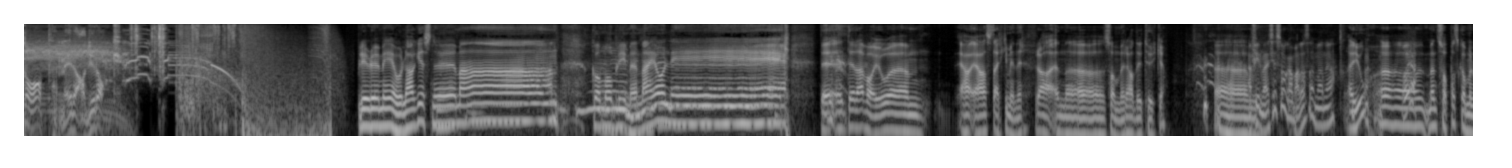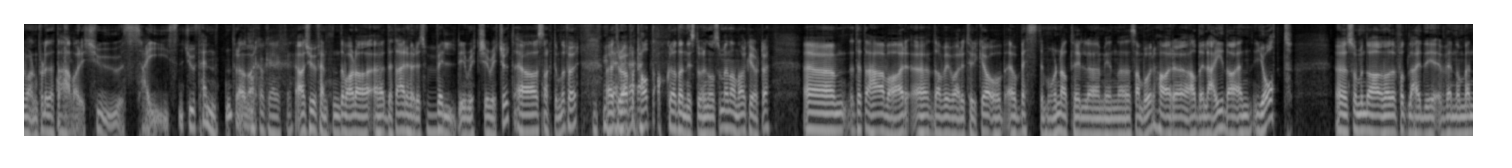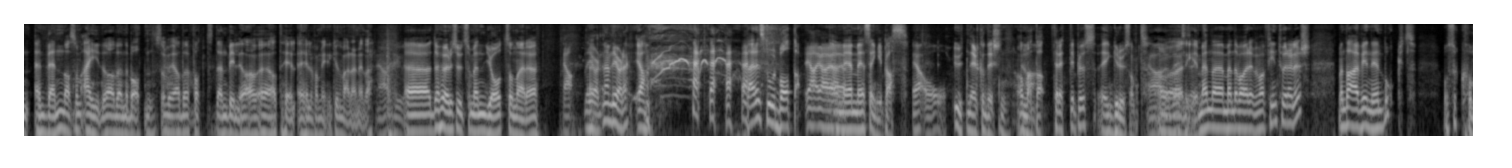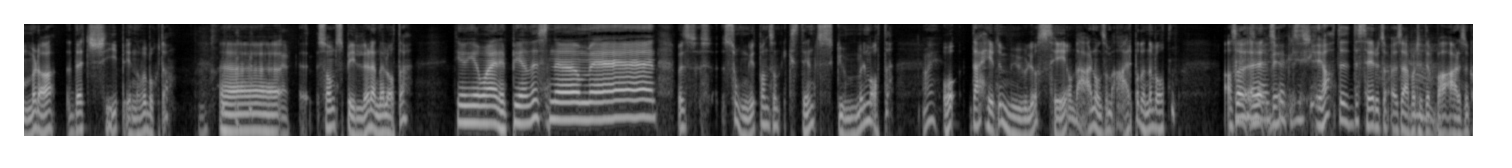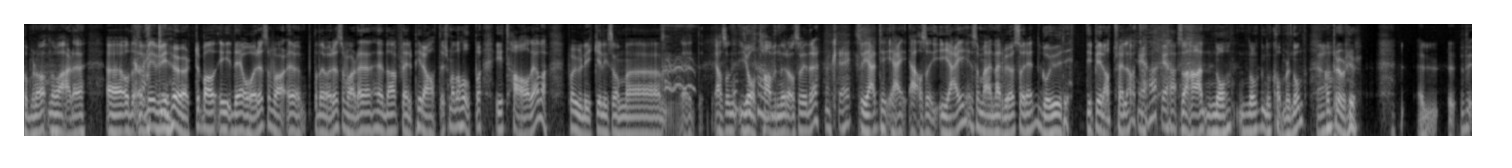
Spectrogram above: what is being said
Stå opp med Radio Rock. Blir du med å lage snømann? Kom og bli med meg og lek. Det, det der var jo um, jeg, har, jeg har sterke minner fra en uh, sommer jeg hadde i Tyrkia. Um, filmen er ikke så gammel, altså, men ja. eh, jo, uh, ja. men såpass gammel var den, fordi dette her var i 2016-2015, tror jeg det var. Orker ikke. Ja, 2015. Det var da uh, Dette her høres veldig Richie Rich ut. Jeg har snakket om det før. Og jeg tror jeg har fortalt akkurat denne historien også, men en annen har ikke gjort det. Uh, dette her var uh, da vi var i Tyrkia, og, og bestemoren da, til uh, min samboer har, hadde leid da en yacht. Uh, Som hun da hadde fått leid i venn om en, en venn da, som eide da, denne båten. Så vi hadde fått den billig, da, uh, at hele, hele familien kunne være der nede. Ja, hyggelig. Uh, det høres ut som en yacht, sånn derre Ja, det gjør det. Nei, det gjør det. Ja. det er en stor båt, da. Ja, ja. Med, med sengeplass. Ja. Uten aircondition om natta. 30 pluss, eh, grusomt. Det sant. men, eh, men det var, det var fin tur ellers. Men da er vi inne i en bukt, og så kommer da det et skip innover bukta. Uh, som spiller denne låta. Do you wanna build a snowman? Sunget på en sånn ekstremt skummel måte. Oi. Og det er helt umulig å se om det er noen som er på denne båten. Altså, Er det sånn eh, spøkelsesskip? Ja, det, det ser ut som Så jeg bare tenkte, hva er det som kommer nå? Nå er det uh, Og det, vi, vi hørte i det året så var, uh, På det året så var det eh, da flere pirater som hadde holdt på i Italia, da. På ulike liksom Ja, sånn yachthavner og så videre. Okay. Så jeg, jeg, altså, jeg, som er nervøs og redd, går jo rett i piratfella. vet du. Ja, ja. Så her, nå, nå, nå kommer det noen. Ja. Nå prøver du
